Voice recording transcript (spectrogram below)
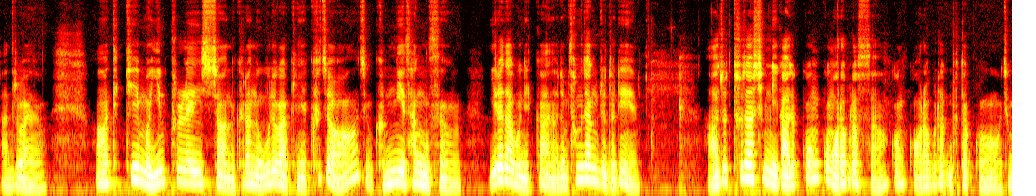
안 좋아해요. 어, 특히 뭐 인플레이션 그런 우려가 굉장히 크죠. 지금 금리 상승 이러다 보니까 요즘 성장주들이 아주 투자 심리가 아주 꽁꽁 얼어버렸어. 꽁꽁 얼어붙었고 지금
